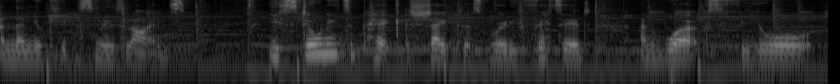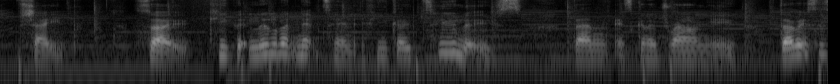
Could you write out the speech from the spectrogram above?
and then you'll keep the smooth lines. You still need to pick a shape that's really fitted and works for your shape. So keep it a little bit nipped in. If you go too loose, then it's going to drown you. Though it's a,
